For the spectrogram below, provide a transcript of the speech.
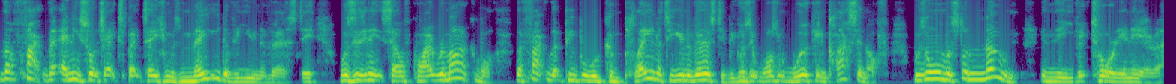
the fact that any such expectation was made of a university was in itself quite remarkable. The fact that people would complain at a university because it wasn't working class enough was almost unknown in the Victorian era.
